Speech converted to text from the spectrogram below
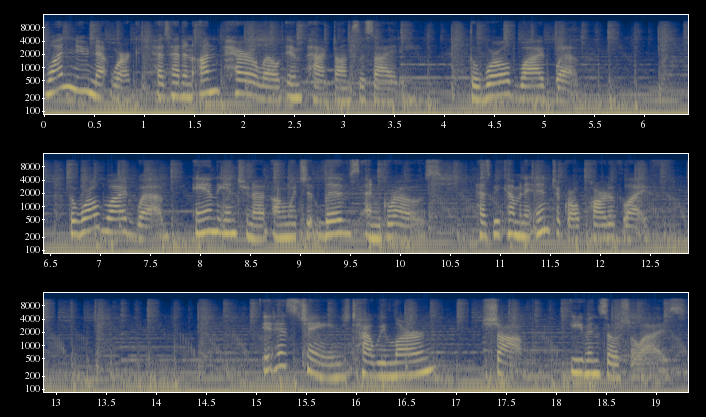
One new network has had an unparalleled impact on society, the World Wide Web. The World Wide Web and the internet on which it lives and grows has become an integral part of life. It has changed how we learn, shop, even socialize.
